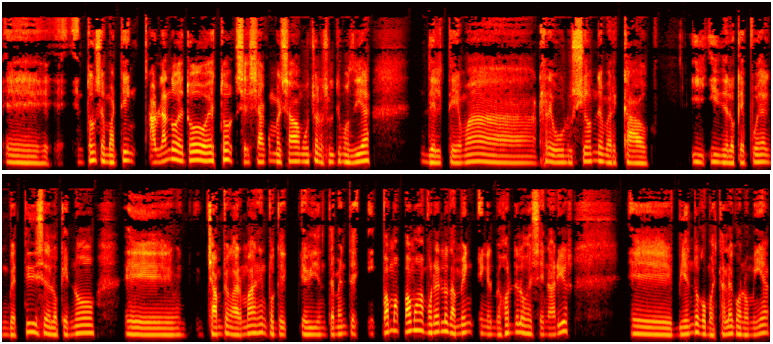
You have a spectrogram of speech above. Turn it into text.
Eh, entonces, Martín, hablando de todo esto, se, ha conversado mucho en los últimos días del tema revolución de mercado y, y de lo que pueda invertirse, de lo que no, eh, Champion al porque evidentemente, vamos, vamos a ponerlo también en el mejor de los escenarios, eh, viendo cómo está la economía,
